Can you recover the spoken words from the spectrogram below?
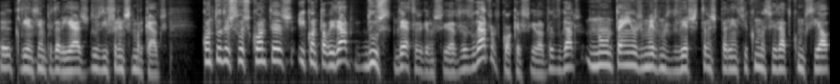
uh, clientes empresariais dos diferentes mercados com todas as suas contas e contabilidade dos, dessas grandes sociedades de advogados, ou de qualquer sociedade de advogados, não têm os mesmos deveres de transparência que uma sociedade comercial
